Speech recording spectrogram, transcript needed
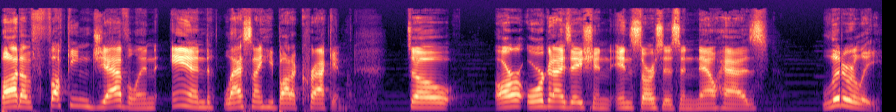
bought a fucking javelin and last night he bought a kraken. So our organization in star citizen now has literally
